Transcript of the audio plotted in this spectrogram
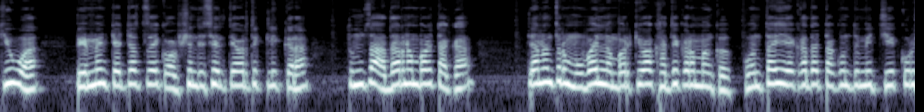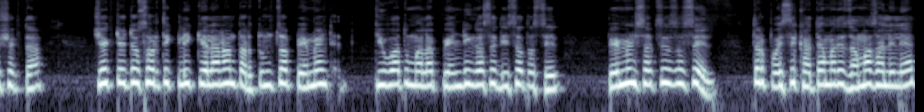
किंवा पेमेंट स्टेटसचं एक ऑप्शन दिसेल त्यावरती क्लिक करा. तुमचा आधार नंबर टाका. त्यानंतर मोबाईल नंबर किंवा खाते क्रमांक कोणताही एखादा टाकून तुम्ही चेक करू शकता. चेक स्टेटसवरती क्लिक केल्यानंतर तुमचं पेमेंट किंवा तुम्हाला पेंडिंग असं दिसत असेल पेमेंट सक्सेस असेल तर पैसे खात्यामध्ये जमा झालेले आहेत.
